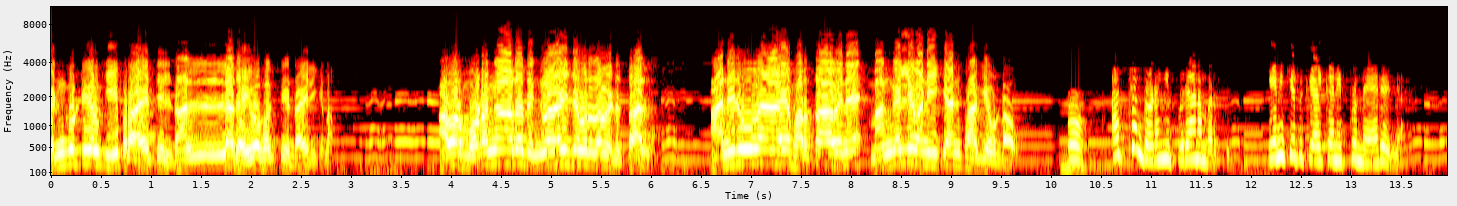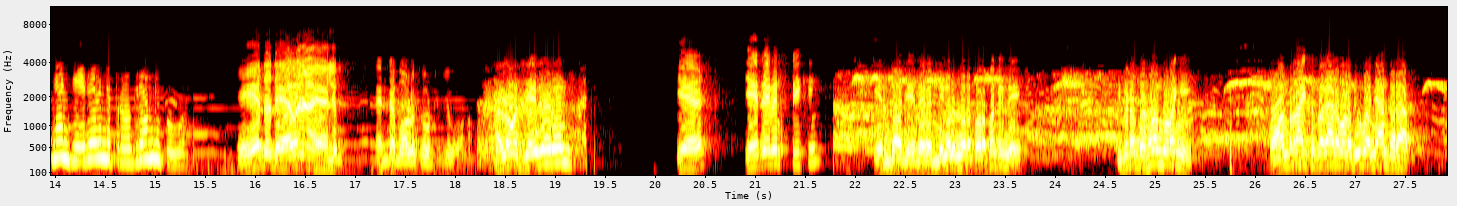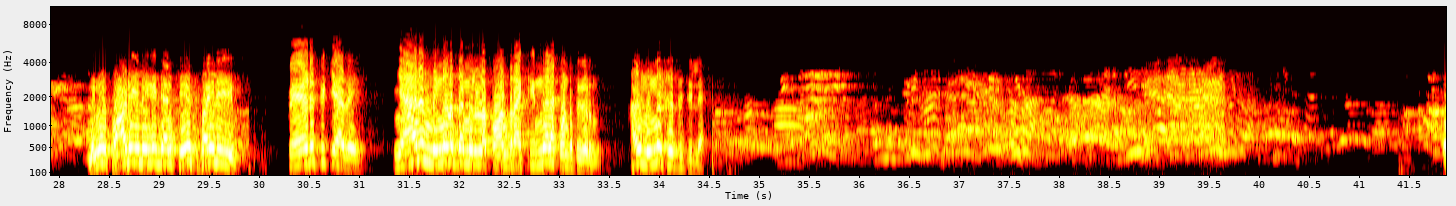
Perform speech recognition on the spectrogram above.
പെൺകുട്ടികൾക്ക് ഈ പ്രായത്തിൽ നല്ല ദൈവഭക്തി ഉണ്ടായിരിക്കണം. അവർ മുടങ്ങാതെ തിങ്കളാഴ്ച വ്രതം എടുത്താൽ അനുരൂപനായ ഭർത്താവിനെ മംഗല്യം അണിയിക്കാൻ ഭാഗ്യമുണ്ടാവും ഓ അച്ഛൻ തുടങ്ങി പുരാണം പറഞ്ഞു എനിക്കത് കേൾക്കാൻ ഇപ്പൊ നേരമില്ല. ഞാൻ ജയദേവന്റെ പ്രോഗ്രാമിന് പോവാ. ഏത് ദേവനായാലും എന്റെ മോൾ സൂക്ഷിച്ചു പോകണം ഹലോ ജയദേവൻ? ജയദേവൻ സ്പീക്കിംഗ് എന്താ ജയദേവൻ? നിങ്ങൾ ഇതുവരെ പുറപ്പെട്ടില്ലേ? ഇവിടെ ബഹളം തുടങ്ങി. കോൺട്രാക്ട് പ്രകാരമുള്ള രൂപ ഞാൻ തരാം. നിങ്ങൾ പാടിയില്ലെങ്കിൽ ഞാൻ കേസ് ഫയൽ ചെയ്യും. പേടിപ്പിക്കാതെ ഞാനും നിങ്ങളും തമ്മിലുള്ള കോൺട്രാക്ട് ഇന്നലെ കൊണ്ട് തീർന്നു. അത് നിങ്ങൾ ശ്രദ്ധിച്ചില്ല.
